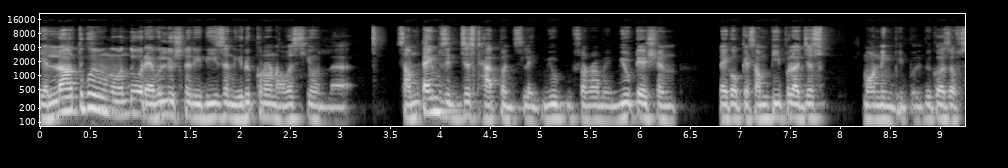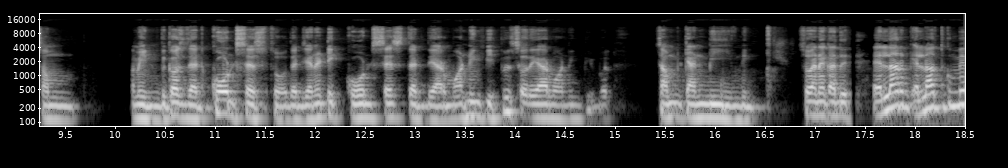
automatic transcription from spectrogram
எல்லாத்துக்கும் இவங்க வந்து ஒரு எவல்யூஷனரி ரீசன் இருக்கணும்னு அவசியம் இல்லை. Sometimes it just happens like மியூ சொல்ற mutation like okay some people are just morning people because of some I mean, because that code says so, the genetic code says that they are morning people, so they are morning people. Some can be evening. So எனக்கு அது எல்லாருக்கும் எல்லாத்துக்குமே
